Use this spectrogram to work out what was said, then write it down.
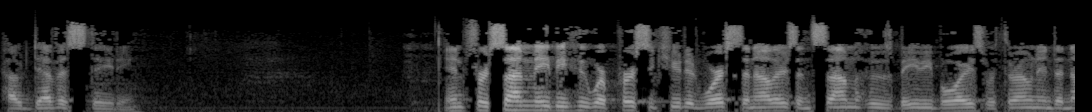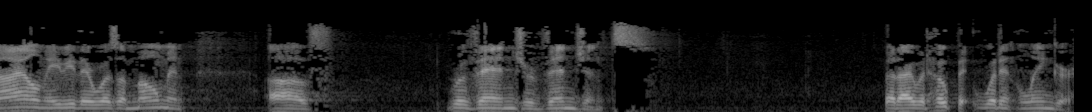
How devastating. And for some, maybe who were persecuted worse than others, and some whose baby boys were thrown in Nile, maybe there was a moment of revenge or vengeance. But I would hope it wouldn't linger.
